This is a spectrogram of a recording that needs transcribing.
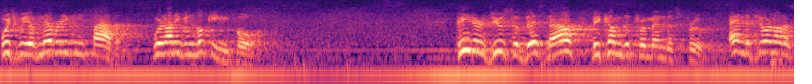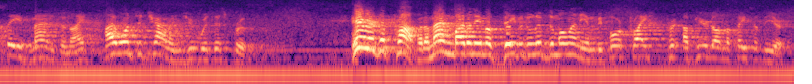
which we have never even fathomed. We're not even looking for. Peter's use of this now becomes a tremendous proof. And if you're not a saved man tonight, I want to challenge you with this proof. Here is a prophet, a man by the name of David who lived a millennium before Christ appeared on the face of the earth.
